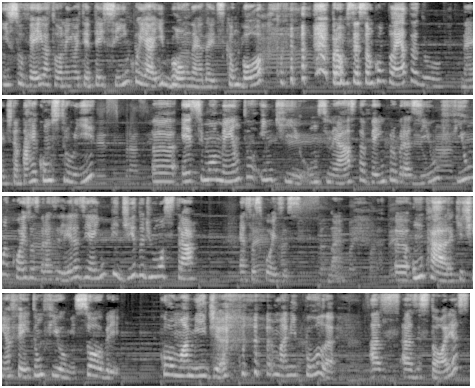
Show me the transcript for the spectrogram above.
isso veio à tona em 85 e aí, bom, né? Daí descambou para obsessão completa do, né, de tentar reconstruir uh, esse momento em que um cineasta vem para o Brasil, filma coisas brasileiras e é impedido de mostrar essas coisas. Né? Uh, um cara que tinha feito um filme sobre como a mídia manipula as, as histórias,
